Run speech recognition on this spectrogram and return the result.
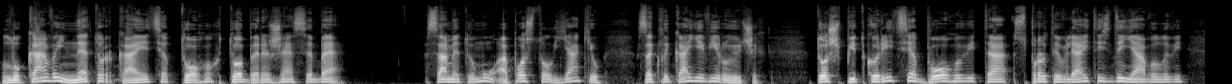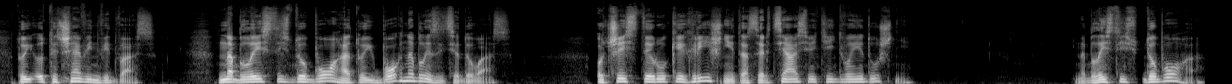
Лукавий не торкається того, хто береже себе. Саме тому апостол Яків закликає віруючих, тож підкоріться Богові та спротивляйтесь дияволові, то й отече він від вас. Наблизьтесь до Бога, то й Бог наблизиться до вас. Очисьте руки грішні та серця святіть двоєдушні. Наблизьтесь до Бога.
